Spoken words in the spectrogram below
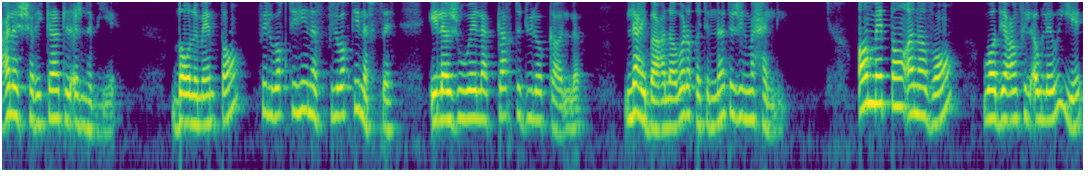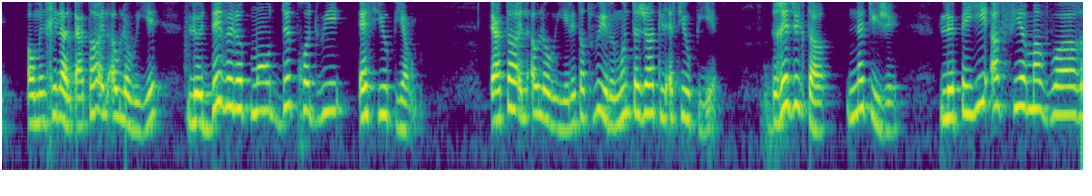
على الشركات الأجنبية. Dans le même temps, في الوقت في الوقت نفسه إلى jouer la carte du local. لعب على ورقة الناتج المحلي. En mettant en avant واضعا في الأولوية أو من خلال إعطاء الأولوية le développement de produits éthiopiens إعطاء الأولوية لتطوير المنتجات الأثيوبية Résultat نتيجة Le pays affirme avoir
